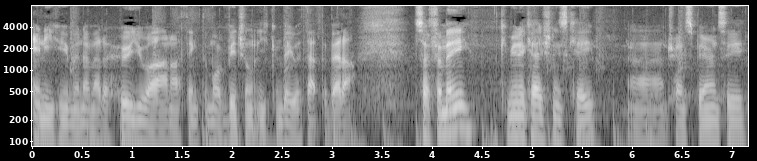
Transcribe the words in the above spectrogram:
any human no matter who you are and i think the more vigilant you can be with that the better so for me communication is key uh, transparency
